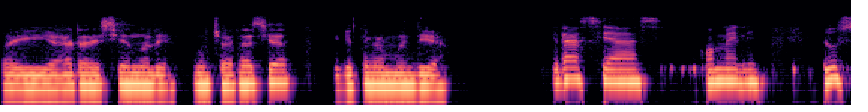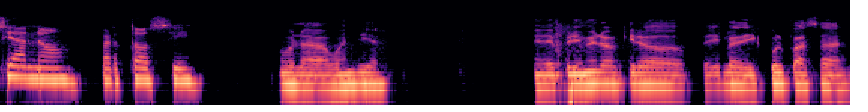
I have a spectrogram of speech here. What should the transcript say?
y agradeciéndole. Muchas gracias y que tengan buen día. Gracias, Comelli. Luciano Pertosi. Hola, buen día. Eh, primero quiero pedirle disculpas a,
